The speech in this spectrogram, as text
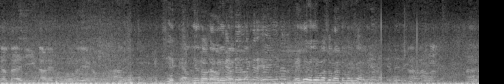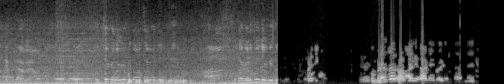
ਕੱਲ ਤਾਂ ਅਜੀਤ ਵਾਲੇ ਨੂੰ ਬਹੁਤ ਵਧੀਆ ਕੰਮ ਕਰਦੇ ਤੁਹਾਡਾ ਉਹਨੇ ਵਰਤ ਮੈਨੂੰ ਹੋ ਜਾਏ ਬਸ ਵਰਤ ਵਰ ਕਰ ਲਈ ਸਿੱਖਦਾ ਪਿਆ ਉੱਥੇ ਕਰਾਂਗੇ ਵਿਧਾਨ ਸਭਾ ਦੇ ਉੱਤੇ। ਰਗੜ ਤੋਂ ਚੰਗੀ ਤਰ੍ਹਾਂ। ਕੁੰਬੜਾ ਸਰ ਅੱਜ ਸਾਡੇ ਜਿਹੜੇ ਧਰਨੇ 'ਚ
